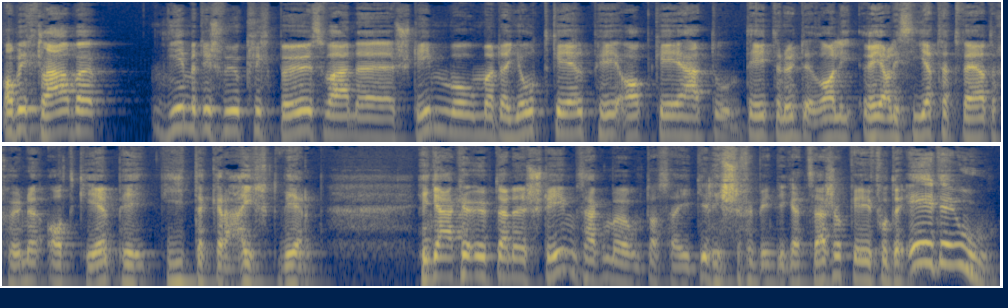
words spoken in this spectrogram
Aber ich glaube, niemand ist wirklich böse, wenn eine Stimme, die man der JGLP abgegeben hat und dort nicht realisiert hat werden können, an die GLP weitergereicht wird. Hingegen, ob dann eine Stimme, sagen wir, und das hat die Listenverbindung jetzt auch schon gegeben, von der EDU,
